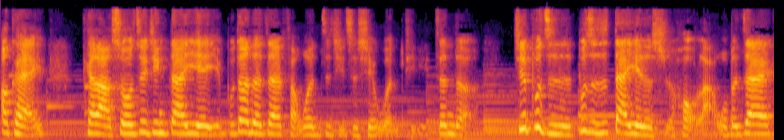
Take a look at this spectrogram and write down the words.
OK，Kara 说最近待业也不断的在反问自己这些问题，真的，其实不止不只是待业的时候啦，我们在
